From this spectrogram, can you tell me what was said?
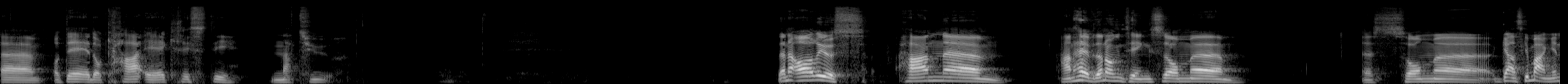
Uh, og det er da hva er Kristi natur? Denne Arius han, eh, han hevder noen ting som, eh, som eh, ganske mange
